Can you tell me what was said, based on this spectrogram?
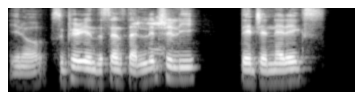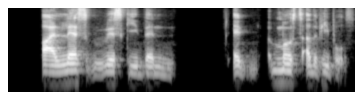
You know, superior in the sense that literally their genetics are less risky than it, most other people's.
